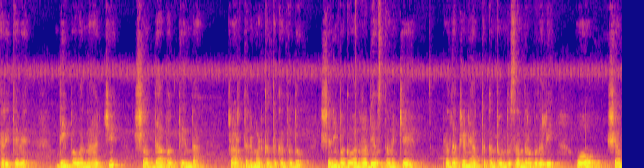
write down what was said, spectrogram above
ಕರಿತೇವೆ. ದೀಪವನ್ನು ಹಚ್ಚಿ ಶ್ರದ್ಧಾ ಭಕ್ತಿಯಿಂದ ಪ್ರಾರ್ಥನೆ ಮಾಡ್ಕೊತಕ್ಕಂಥದ್ದು. ಶನಿ ಭಗವಾನರ ದೇವಸ್ಥಾನಕ್ಕೆ ಪ್ರದಕ್ಷಿಣೆ ಆಗ್ತಕ್ಕಂಥ ಒಂದು ಸಂದರ್ಭದಲ್ಲಿ ಓಂ ಶಂ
